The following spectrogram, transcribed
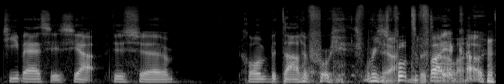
cheap asses. Ja, dus gewoon betalen voor je, voor je ja, Spotify-account. uh,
